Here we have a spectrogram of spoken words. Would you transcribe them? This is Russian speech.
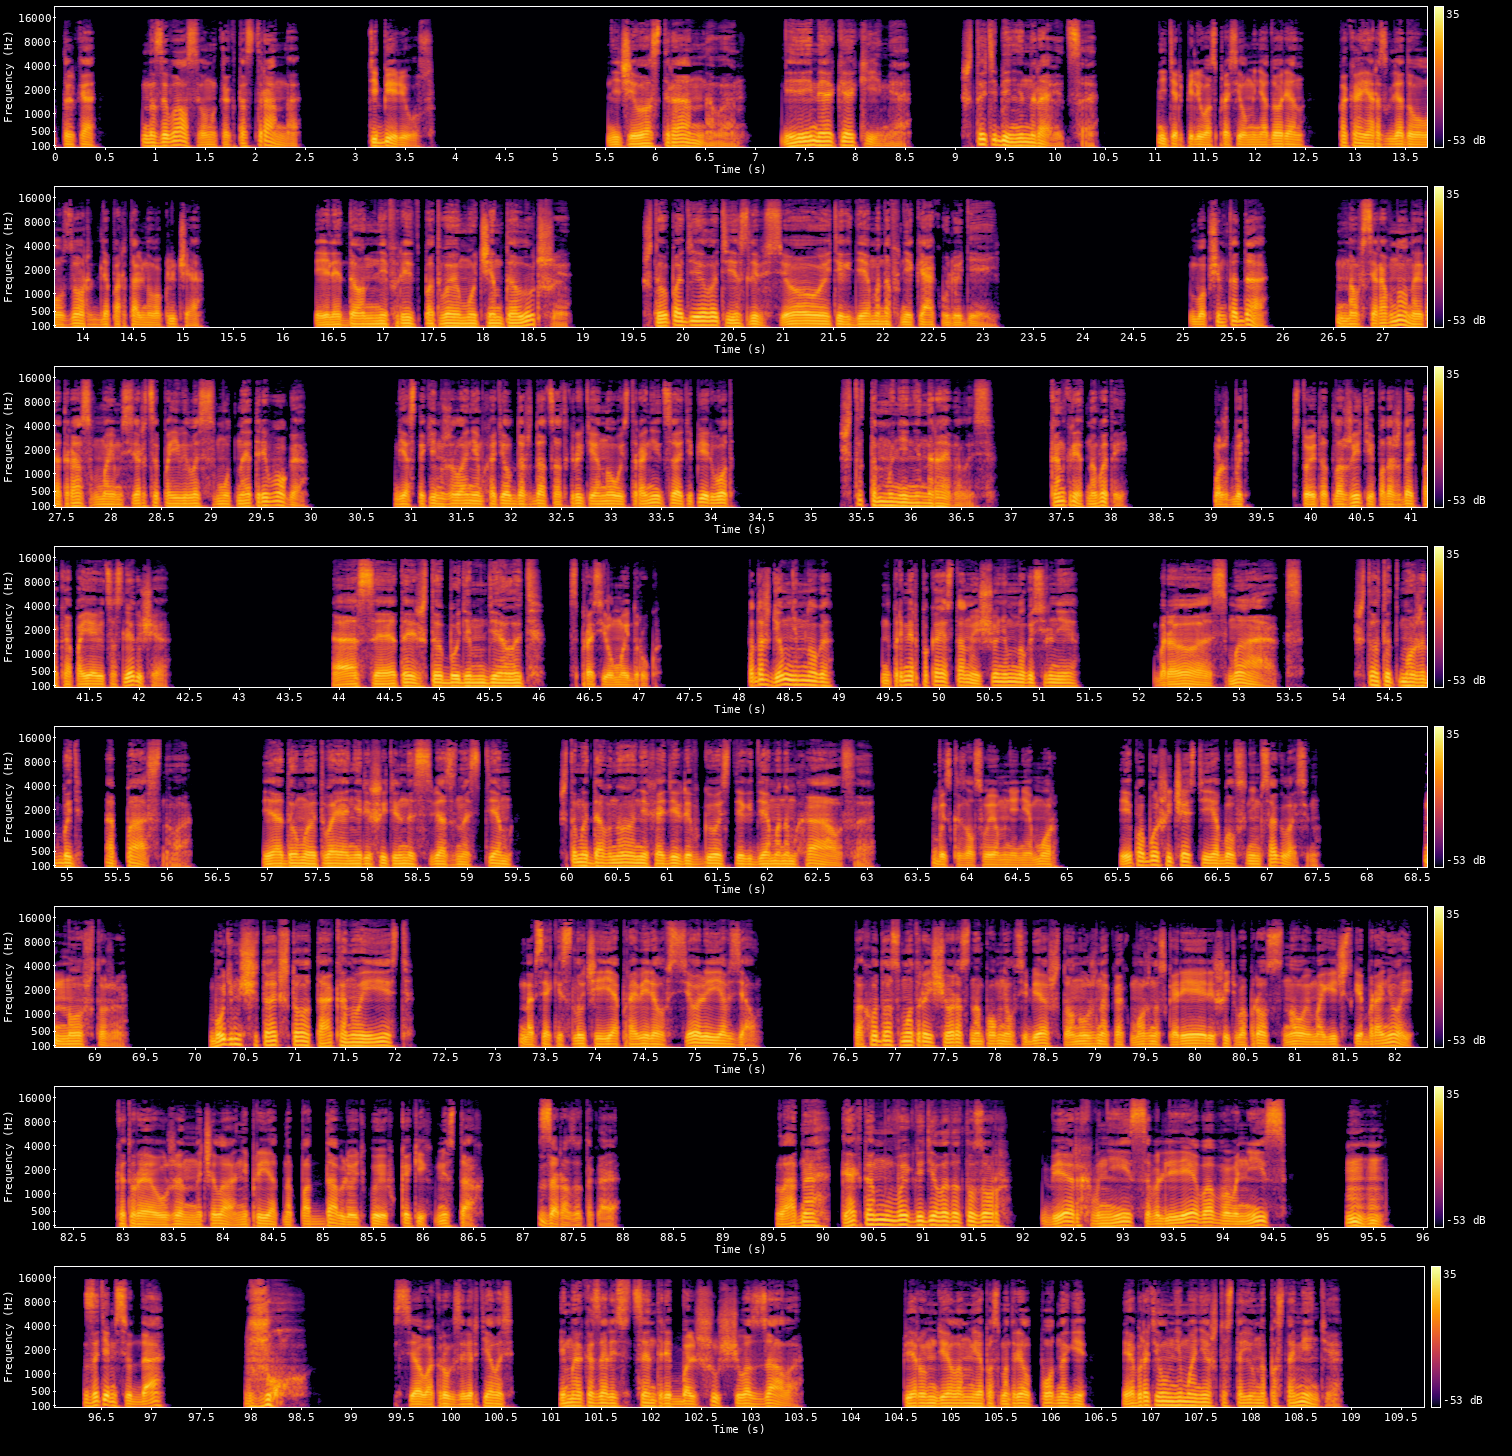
Вот только назывался он как-то странно. Тибериус. «Ничего странного. Имя как имя. Что тебе не нравится?» — нетерпеливо спросил меня Дориан, пока я разглядывал узор для портального ключа. «Или Дон Нефрит, по-твоему, чем-то лучше? Что поделать, если все у этих демонов не как у людей?» В общем-то, да. Но все равно на этот раз в моем сердце появилась смутная тревога. Я с таким желанием хотел дождаться открытия новой страницы, а теперь вот... Что-то мне не нравилось. Конкретно в этой. Может быть, стоит отложить и подождать, пока появится следующая? «А с этой что будем делать?» — спросил мой друг. «Подождем немного. Например, пока я стану еще немного сильнее». «Брось, Макс. Что тут может быть опасного? Я думаю, твоя нерешительность связана с тем, что мы давно не ходили в гости к демонам хаоса», — высказал свое мнение Мор, и по большей части я был с ним согласен. Ну что же, будем считать, что так оно и есть. На всякий случай я проверил, все ли я взял. По ходу осмотра еще раз напомнил себе, что нужно как можно скорее решить вопрос с новой магической броней, которая уже начала неприятно поддавливать кое в каких местах. Зараза такая. Ладно, как там выглядел этот узор? Вверх, вниз, влево, вниз. Угу. Затем сюда. Жух! Все вокруг завертелось, и мы оказались в центре большущего зала. Первым делом я посмотрел под ноги и обратил внимание, что стою на постаменте.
